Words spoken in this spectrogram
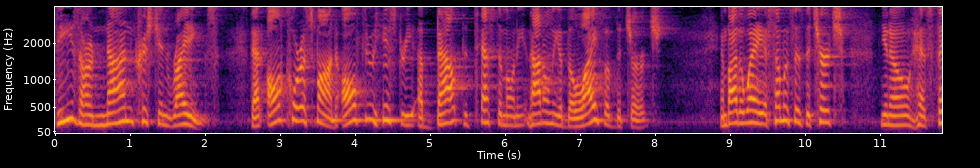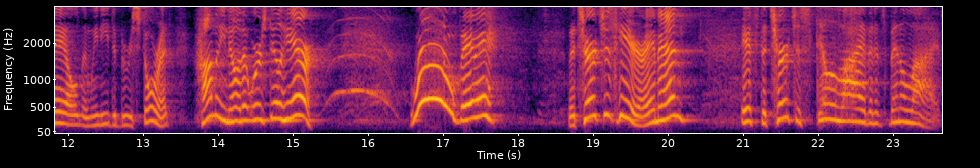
These are non Christian writings that all correspond all through history about the testimony, not only of the life of the church. And by the way, if someone says the church, you know, has failed and we need to restore it, how many know that we're still here? Woo, baby! The church is here, amen? It's the church is still alive and it's been alive.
